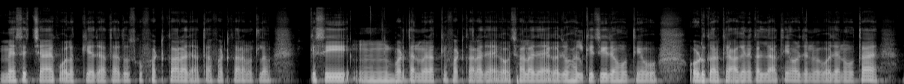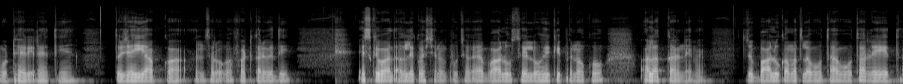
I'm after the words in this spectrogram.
में से चाय को अलग किया जाता है तो उसको फटकारा जाता है। फटकारा मतलब किसी बर्तन में रख के फटकारा जाएगा, उछाला जाएगा, जो हल्की चीज़ें होती हैं वो उड़ करके आगे निकल जाती हैं और जिनमें वज़न होता है वो ठहरी रहती हैं। तो यही आपका आंसर होगा फटकर विधि। इसके बाद अगले क्वेश्चन में पूछा गया, बालू से लोहे की पिनों को अलग करने में। जो बालू का मतलब होता है, वो होता है रेत।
